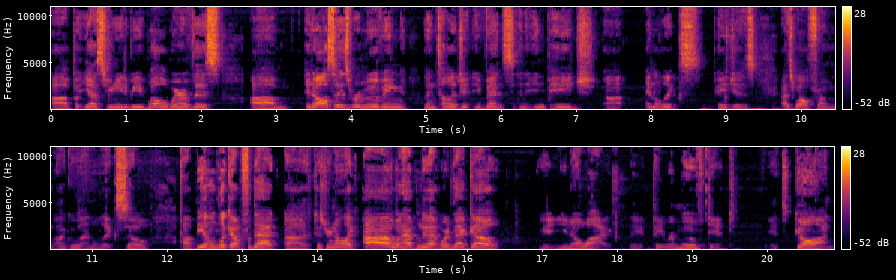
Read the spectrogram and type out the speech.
Uh, but yes, you need to be well aware of this. Um, it also is removing the intelligent events and in-page uh, analytics pages as well from uh, Google Analytics. So uh, be on the lookout for that because uh, you're not like, ah, what happened to that? Where did that go? You, you know why? They, they removed it. It's gone.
